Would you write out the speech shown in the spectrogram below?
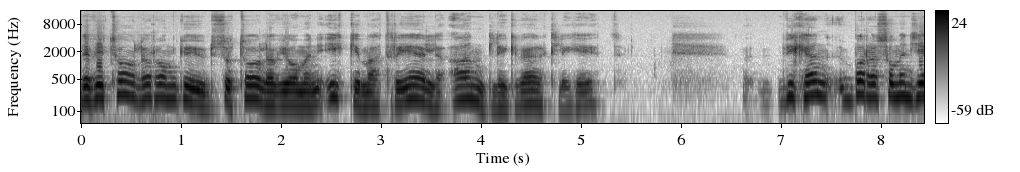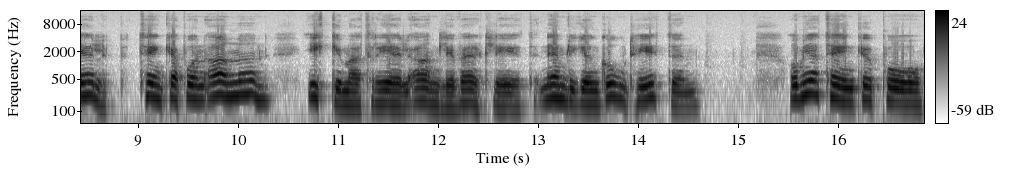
När vi talar om Gud så talar vi om en icke-materiell andlig verklighet. Vi kan bara som en hjälp tänka på en annan icke-materiell andlig verklighet, nämligen godheten. Om jag tänker på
